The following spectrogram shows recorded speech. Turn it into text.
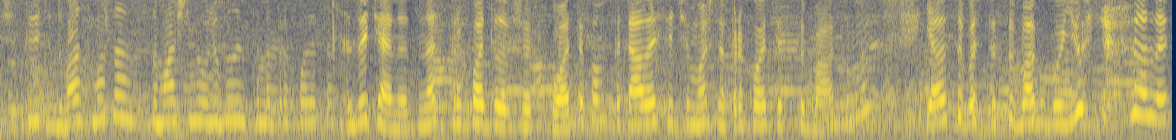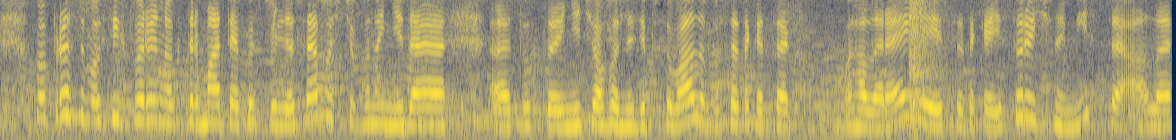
Ще скажіть, до вас можна з домашніми улюбленцями приходити? Звичайно, до нас приходили вже з котиком, питалися, чи можна приходити з собаками. Я особисто собак боюся, але ми просимо всіх тваринок тримати якось біля себе, щоб вони ніде е, тут нічого не зіпсували, бо все таки це галерея, і це таке історичне місце. Але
